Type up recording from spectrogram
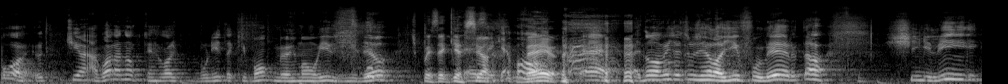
Pô, eu tinha. Agora não, que tem um relógio bonito aqui, bom, que meu irmão Ives me deu. Tipo, esse aqui Esse aqui é bom. velho. É, normalmente eu tinha uns reloginhos fuleiro e tal. Xing Ling.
